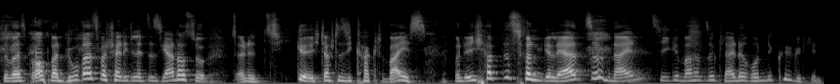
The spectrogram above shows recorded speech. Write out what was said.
Sowas braucht man. Du warst wahrscheinlich letztes Jahr noch so, das ist eine Ziege. Ich dachte, sie kackt weiß. Und ich habe das schon gelernt, so, nein, Ziege machen so kleine runde Kügelchen.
